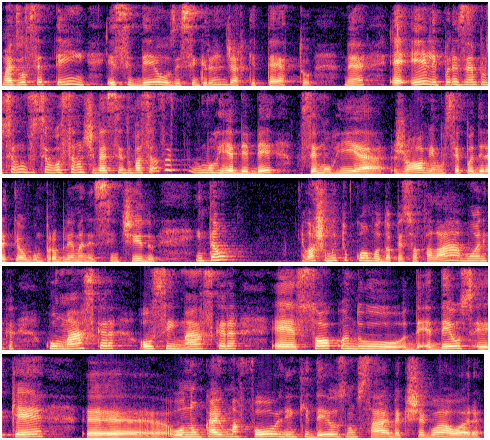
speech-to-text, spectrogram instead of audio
mas você tem esse Deus, esse grande arquiteto, né? É ele, por exemplo, se, se você não tivesse sido vacinado, você morria bebê, você morria jovem, você poderia ter algum problema nesse sentido. Então, eu acho muito cômodo a pessoa falar, ah, Mônica, com máscara ou sem máscara, é só quando Deus eh, quer é, ou não cai uma folha em que Deus não saiba que chegou a hora.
